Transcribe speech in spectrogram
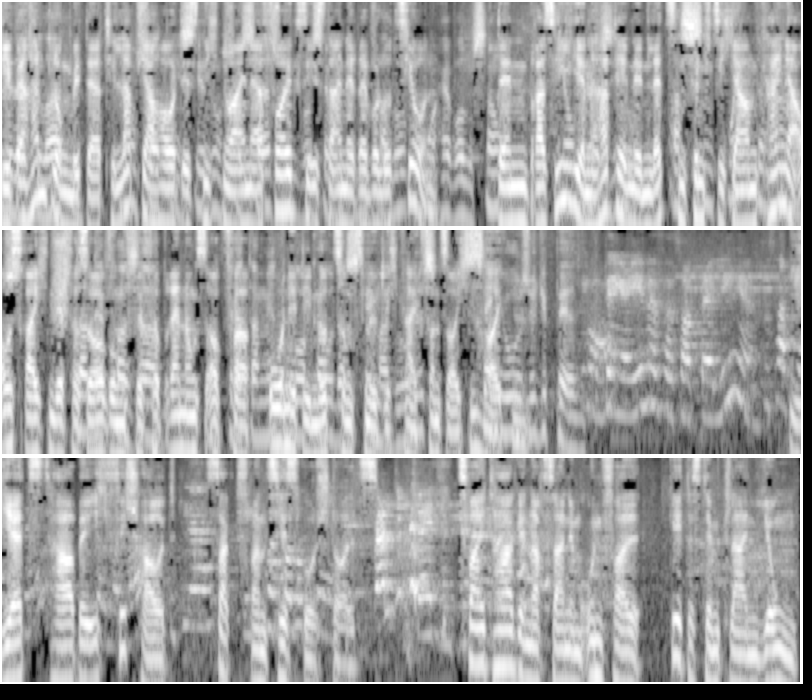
Die Behandlung mit der Tilapia-Haut ist nicht nur ein Erfolg, sie ist eine Revolution. Denn Brasilien hatte in den letzten 50 Jahren keine ausreichende Versorgung für Verbrennungsopfer ohne die Nutzungsmöglichkeit von solchen Häuten. Jetzt habe ich Fischhaut, sagt Francisco stolz. Zwei Tage nach seinem Unfall geht es dem kleinen Jungen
